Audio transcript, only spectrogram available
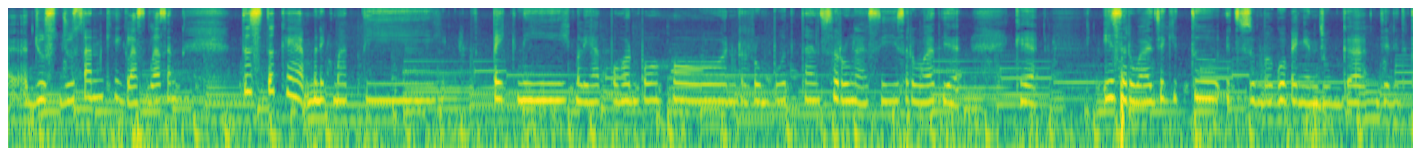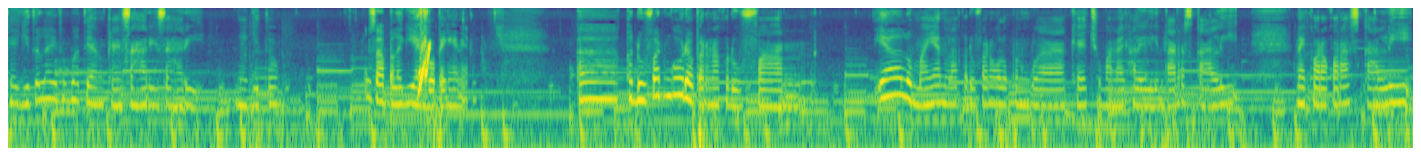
eh, jus-jusan kayak gelas-gelasan. Terus tuh kayak menikmati piknik melihat pohon-pohon rumputan seru gak sih? Seru banget ya? Kayak ih seru aja gitu. Itu sumpah gue pengen juga. Jadi tuh kayak gitulah itu buat yang kayak sehari-sehari ya gitu. Terus apa lagi yang gue pengen ya? Uh, ke Dufan gue udah pernah ke Dufan ya lumayan lah ke Dufan walaupun gue kayak cuma naik halilintar sekali naik kora-kora sekali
